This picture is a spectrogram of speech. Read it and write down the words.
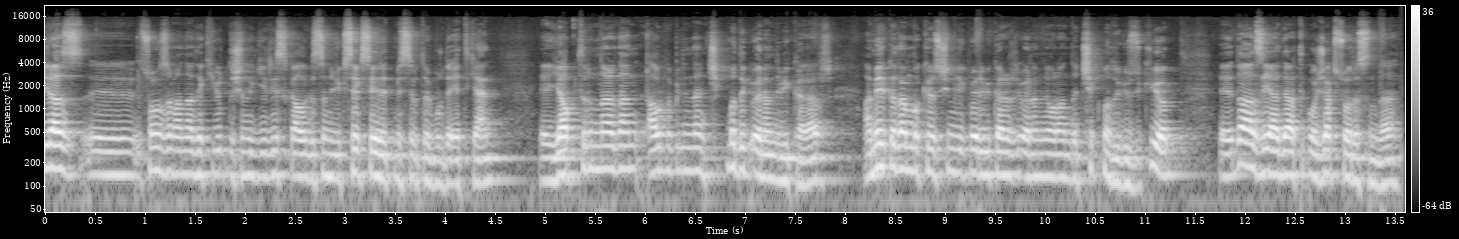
biraz e, son zamanlardaki yurt dışındaki risk algısını yüksek seyretmesi tabii burada etken. E, yaptırımlardan Avrupa Birliği'nden çıkmadık önemli bir karar. Amerika'dan bakıyoruz şimdilik böyle bir karar önemli oranda çıkmadı gözüküyor. E, daha ziyade artık Ocak sonrasında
